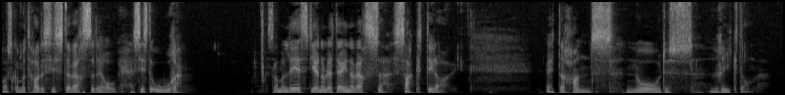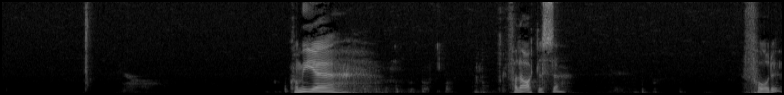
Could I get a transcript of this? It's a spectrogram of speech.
Og skal vi ta det siste verset der òg, siste ordet. Så har vi lest gjennom dette ene verset sakte i dag. Etter Hans nådes rikdom. Hvor mye forlatelse får du?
